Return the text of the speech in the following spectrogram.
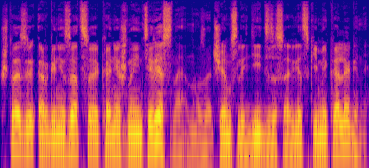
Штази-организация, конечно, интересная, но зачем следить за советскими коллегами?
